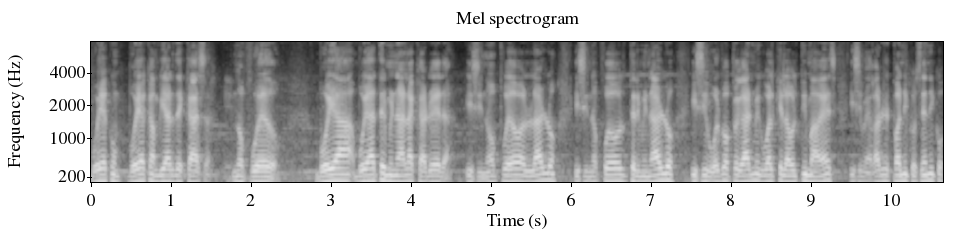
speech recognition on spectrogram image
voy a, voy a cambiar de casa, no puedo. Voy a, voy a terminar la carrera y si no puedo hablarlo y si no puedo terminarlo y si vuelvo a pegarme igual que la última vez y si me agarro el pánico escénico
